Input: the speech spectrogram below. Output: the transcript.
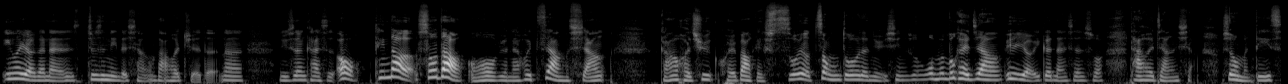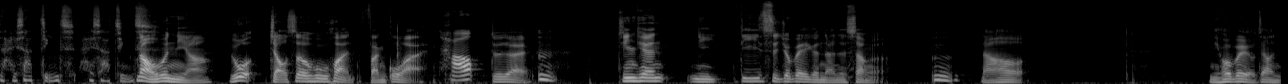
因为有个男人，就是你的想法会觉得，那女生开始哦，听到了，收到，哦，原来会这样想。赶快回去回报给所有众多的女性说，我们不可以这样。因为有一个男生说他会这样想，所以我们第一次还是要矜持，还是要矜持。那我问你啊，如果角色互换反过来，好，对不对？嗯。今天你第一次就被一个男的上了，嗯，然后你会不会有这样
